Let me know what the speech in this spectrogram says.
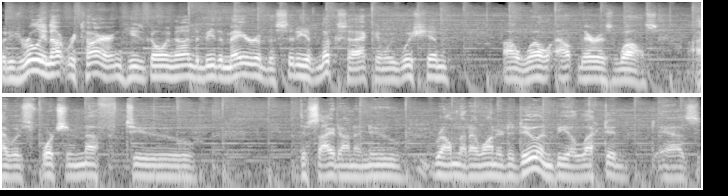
But he's really not retiring. He's going on to be the mayor of the city of Nooksack, and we wish him uh, well out there as well. I was fortunate enough to decide on a new realm that I wanted to do and be elected as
